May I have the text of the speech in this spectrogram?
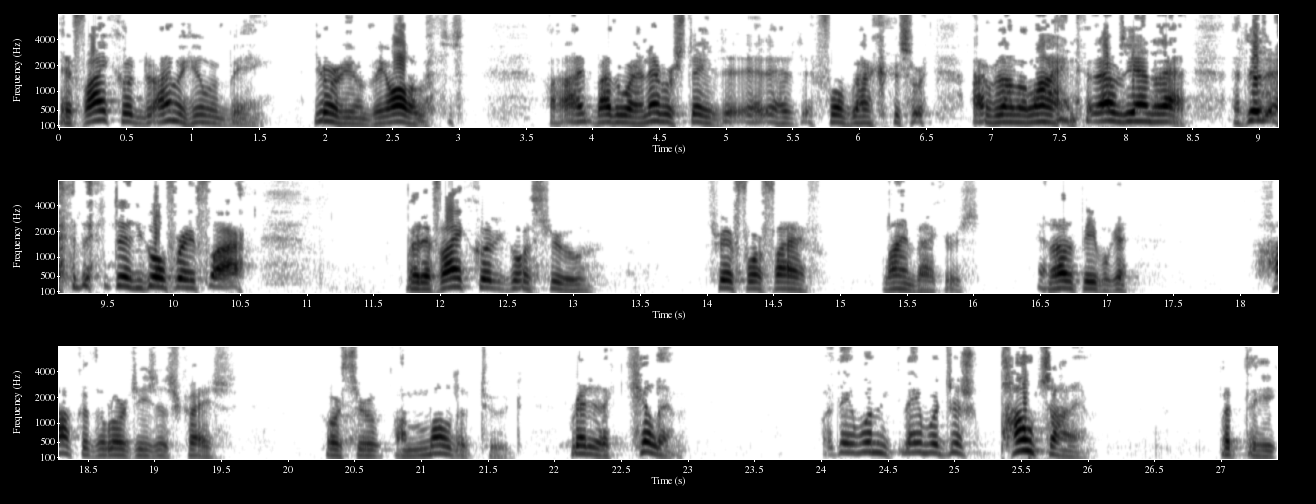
If I couldn't, I'm a human being. You're a human being, all of us. I, by the way, I never stayed at, at fullback. I was on the line. That was the end of that. It didn't, didn't go very far. But if I could go through three or four or five linebackers and other people can, how could the Lord Jesus Christ go through a multitude ready to kill him? But they wouldn't, they would just pounce on him. But the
